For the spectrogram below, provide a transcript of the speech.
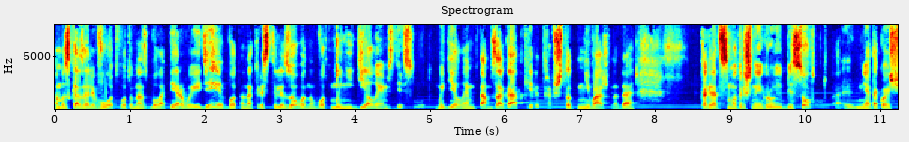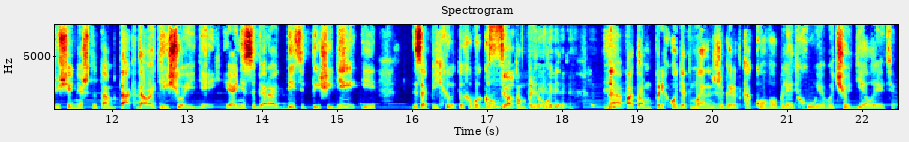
А мы сказали, вот, вот, вот у нас была первая идея, вот она кристаллизована, вот мы не делаем здесь лут, мы делаем там загадки или что-то, неважно, да. Когда ты смотришь на игру Ubisoft, у меня такое ощущение, что там, так, давайте еще идей. И они собирают 10 тысяч идей и запихивают их в игру, Все. потом приходит... Да, потом приходят менеджеры и говорят, какого, блядь, хуя, вы что делаете?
